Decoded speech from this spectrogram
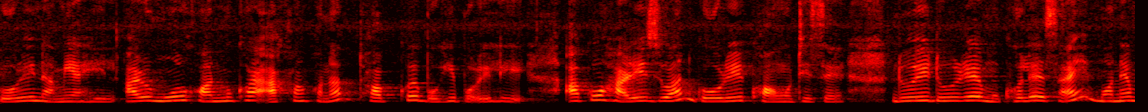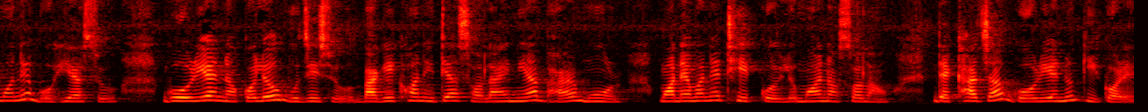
গৌৰী নামি আহিল আৰু মোৰ সন্মুখৰ আসনখনত থপকৈ বহি পৰিলহি আকৌ সাৰি যোৱাত গৌৰীৰ খং উঠিছে। দুই দুইৰে মুখলৈ চাই মনে মনে বহি আছোঁ। গৌৰীয়ে নকলেও বুজিছোঁ বাগিখন এতিয়া চলাই নিয়া ভাৰ মোৰ। মনে মনে ঠিক কৰিলোঁ মই নচলাওঁ। দেখা যাওক গৌৰীয়েনো কি কৰে।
